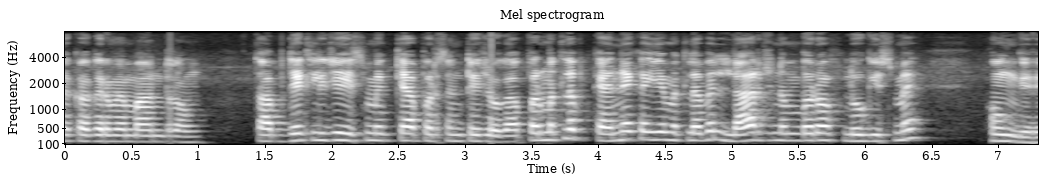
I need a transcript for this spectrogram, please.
तक अगर मैं मान रहा हूँ तो आप देख लीजिए इसमें क्या परसेंटेज होगा। पर मतलब कहने का ये मतलब है लार्ज नंबर ऑफ़ लोग इसमें होंगे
